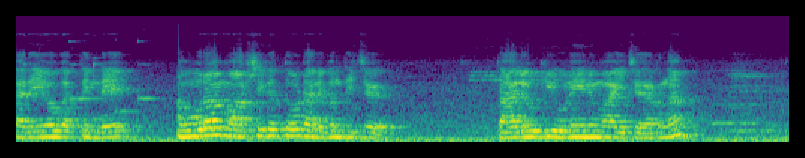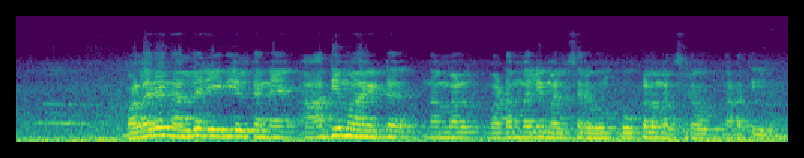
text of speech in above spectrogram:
കരയോഗത്തിന്റെ നൂറാം വാർഷികത്തോടനുബന്ധിച്ച് താലൂക്ക് യൂണിയനുമായി ചേർന്ന് വളരെ നല്ല രീതിയിൽ തന്നെ ആദ്യമായിട്ട് നമ്മൾ വടംവലി മത്സരവും പൂക്കള മത്സരവും നടത്തിയിരുന്നു.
